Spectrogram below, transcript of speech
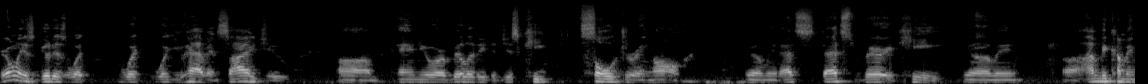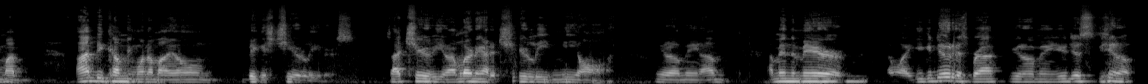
You're only as good as what what what you have inside you, um, and your ability to just keep soldiering on. You know what I mean? That's that's very key. You know what I mean? Uh, I'm becoming my, I'm becoming one of my own biggest cheerleaders. So I cheer, you know, I'm learning how to cheerlead me on. You know what I mean? I'm I'm in the mirror. Mm-hmm. I'm like, you can do this, bro. You know what I mean? You just, you know,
